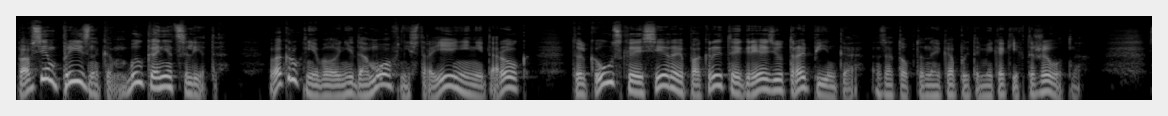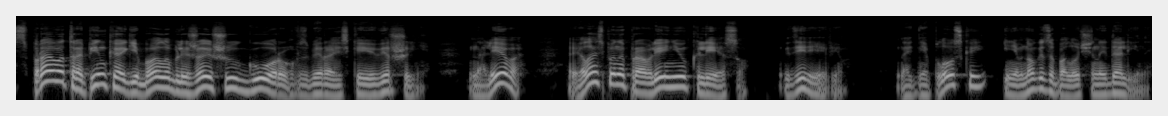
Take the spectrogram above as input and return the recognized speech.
По всем признакам был конец лета. Вокруг не было ни домов, ни строений, ни дорог, только узкая серая, покрытая грязью тропинка, затоптанная копытами каких-то животных. Справа тропинка огибала ближайшую гору, взбираясь к ее вершине. Налево велась по направлению к лесу, к деревьям, на дне плоской и немного заболоченной долины.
